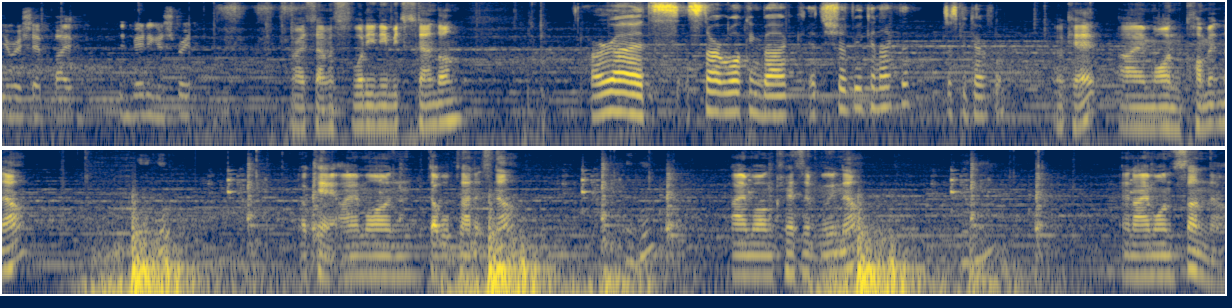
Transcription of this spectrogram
viewership by invading his stream. Alright, Samus, what do you need me to stand on? Alright, start walking back. It should be connected. Just be careful. Okay, I'm on comet now. Mhm, Okay, I'm on double planets now. mhm, I'm on crescent moon now. And I'm on sun now.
